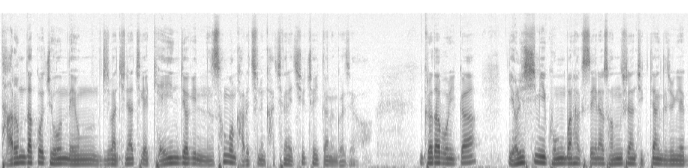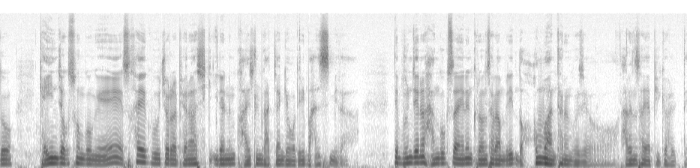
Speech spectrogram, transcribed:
다름답고 좋은 내용이지만 지나치게 개인적인 성공 가르치는 가치관에 치우쳐 있다는 거죠. 그러다 보니까 열심히 공부한 학생이나 성실한 직장인들 중에도 개인적 성공에 사회 구조를 변화시키려는 관심을 갖지 않은 경우들이 많습니다. 근데 문제는 한국 사회는 그런 사람들이 너무 많다는 거죠. 다른 사회와 비교할 때.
